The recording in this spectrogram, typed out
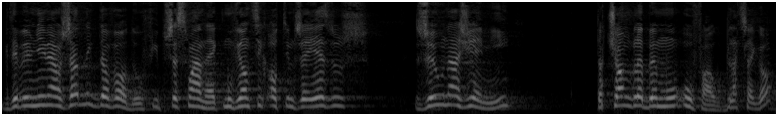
Gdybym nie miał żadnych dowodów i przesłanek mówiących o tym, że Jezus żył na ziemi, to ciągle bym mu ufał. Dlaczego?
